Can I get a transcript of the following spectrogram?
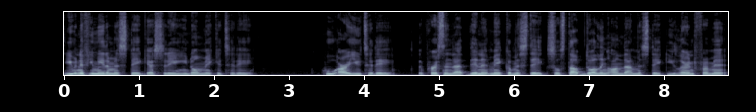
Even if you made a mistake yesterday and you don't make it today, who are you today? The person that didn't make a mistake. So stop dwelling on that mistake. You learned from it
